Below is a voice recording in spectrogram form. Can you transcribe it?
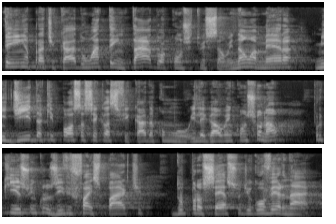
tenha praticado um atentado à Constituição e não a mera medida que possa ser classificada como ilegal ou inconstitucional, porque isso, inclusive, faz parte do processo de governar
